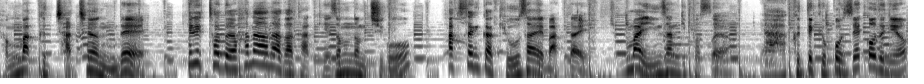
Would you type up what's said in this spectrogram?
병맛 그 자체였는데 캐릭터들 하나하나가 다 개성 넘치고 학생과 교사의 맞다이 정말 인상 깊었어요. 야, 그때 교권 셌거든요.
